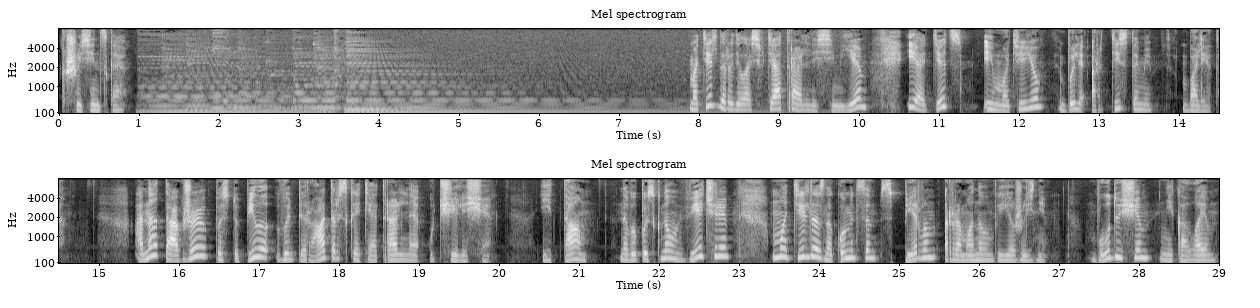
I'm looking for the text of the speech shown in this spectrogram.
Кшесинская. Матильда родилась в театральной семье, и отец и мать ее были артистами балета. Она также поступила в Императорское театральное училище. И там, на выпускном вечере, Матильда знакомится с первым романом в ее жизни – будущим Николаем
